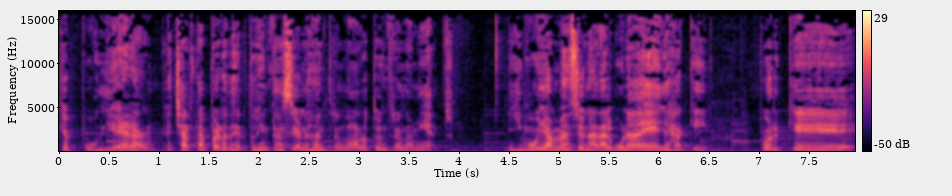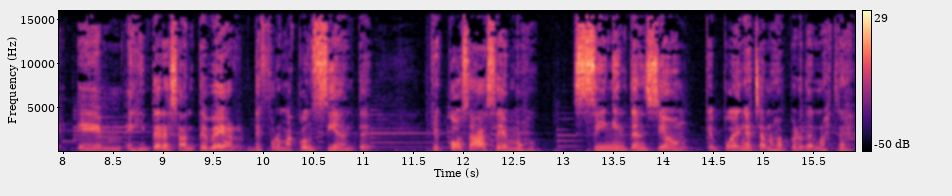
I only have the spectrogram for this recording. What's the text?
que pudieran echarte a perder tus intenciones de entrenar o tu entrenamiento. Y voy a mencionar alguna de ellas aquí porque em, es interesante ver de forma consciente qué cosas hacemos sin intención que pueden echarnos a perder nuestras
